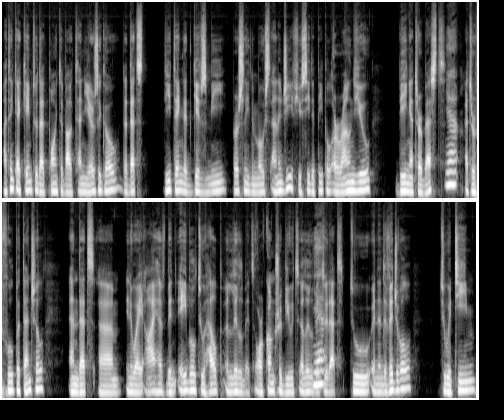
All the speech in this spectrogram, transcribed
I think I came to that point about 10 years ago that that's the thing that gives me personally the most energy. If you see the people around you being at their best, Yeah. at their full potential, and that um, in a way I have been able to help a little bit or contribute a little Yeah. bit to that, to an individual, to a team,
